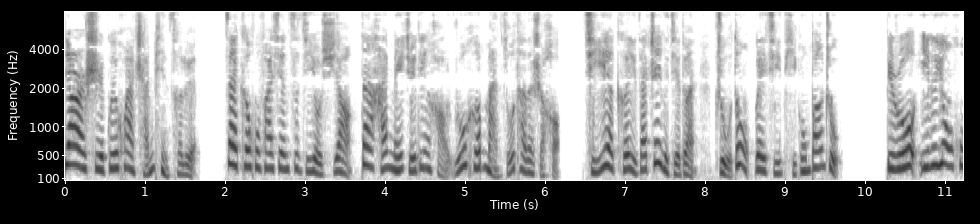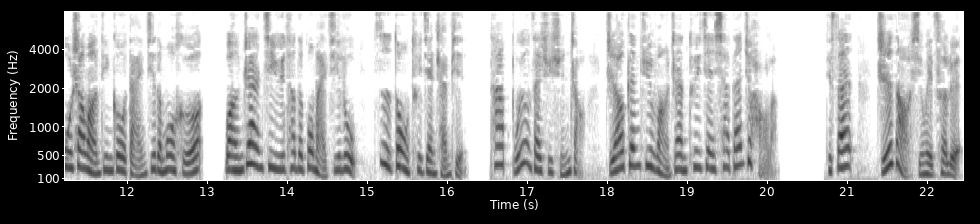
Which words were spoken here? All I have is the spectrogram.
第二是规划产品策略，在客户发现自己有需要，但还没决定好如何满足他的时候，企业可以在这个阶段主动为其提供帮助，比如，一个用户上网订购打印机的墨盒，网站基于他的购买记录自动推荐产品，他不用再去寻找，只要根据网站推荐下单就好了。第三，指导行为策略，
